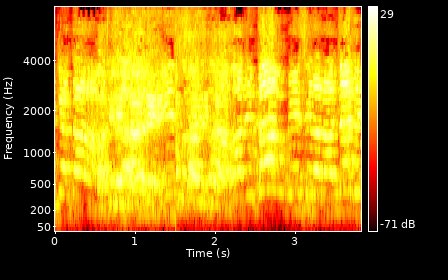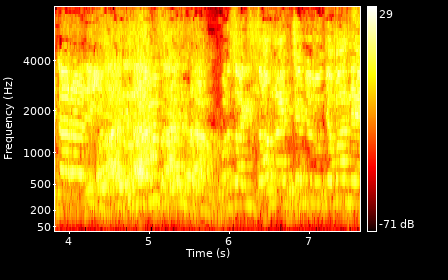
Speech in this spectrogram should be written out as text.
ఐక్యత. సాధిద్దాం బీసీల రాజాధికారాన్ని కొనసాగిస్తాం. నైట్ ఉద్యమాన్ని.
